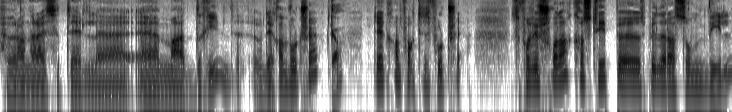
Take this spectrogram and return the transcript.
før han reiser til uh, Madrid. Det kan fort skje. Ja. Det kan faktisk fort skje. Så får vi se da hvilken type spillere som vil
